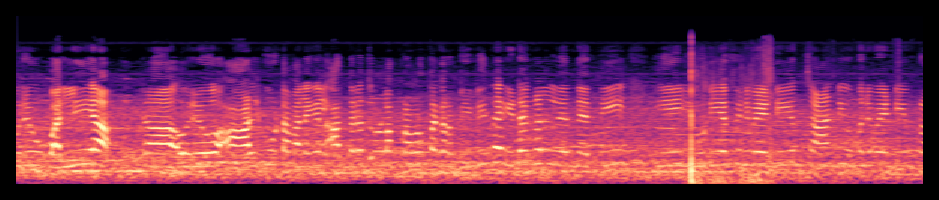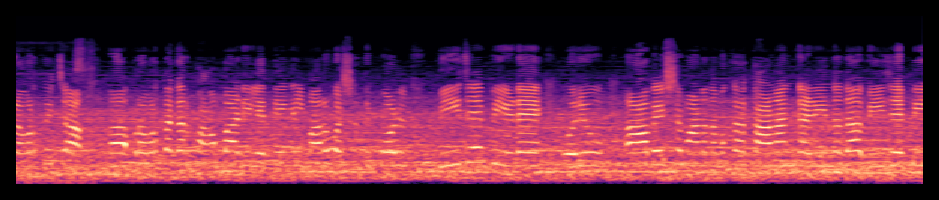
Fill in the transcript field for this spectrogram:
ഒരു വലിയ ഒരു ആൾക്കൂട്ടം അല്ലെങ്കിൽ അത്തരത്തിലുള്ള പ്രവർത്തകർ വിവിധ പ്രവർത്തകർ പാമ്പാടിയിൽ എത്തിയെങ്കിൽ മറുവശത്ത് ഇപ്പോൾ ബി ജെ പിയുടെ ഒരു ആവേശമാണ് നമുക്ക് കാണാൻ കഴിയുന്നത്. ബി ജെ പി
